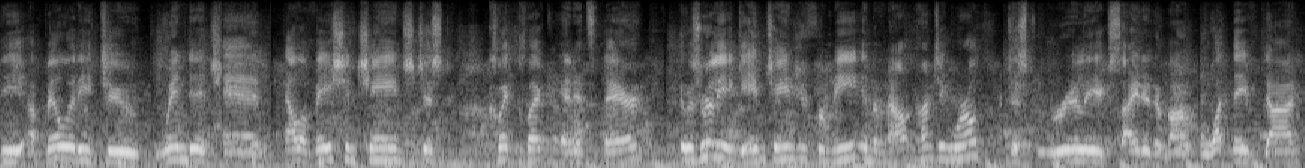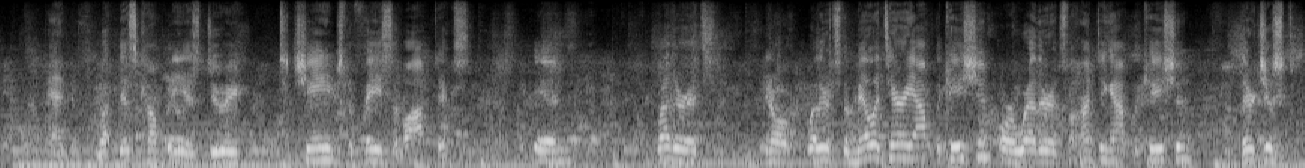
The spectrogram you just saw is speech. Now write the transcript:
The ability to windage and elevation change just click, click, and it's there. It was really a game changer for me in the mountain hunting world. Just really excited about what they've done and what this company is doing to change the face of optics in whether it's you know whether it's the military application or whether it's the hunting application they're just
